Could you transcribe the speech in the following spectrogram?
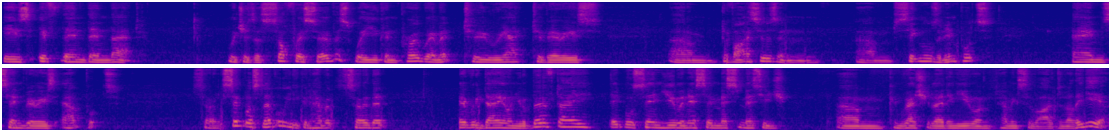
is If This Then That which is a software service where you can program it to react to various um, devices and um, signals and inputs and send various outputs. So at the simplest level, you can have it so that every day on your birthday, it will send you an SMS message um, congratulating you on having survived another year.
